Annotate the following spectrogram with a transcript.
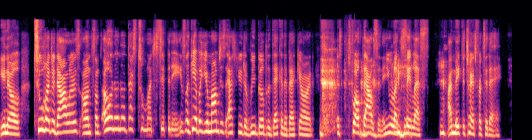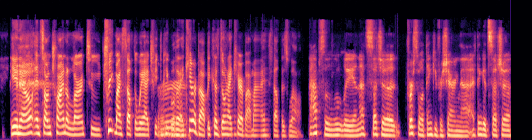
you know, two hundred dollars on something. Oh no, no, that's too much, Tiffany. It's like, yeah, but your mom just asked you to rebuild the deck in the backyard. It's twelve thousand, and you were like, say less. I make the transfer today. You know, and so I'm trying to learn to treat myself the way I treat the people that I care about because don't I care about myself as well? Absolutely. And that's such a first of all, thank you for sharing that. I think it's such a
